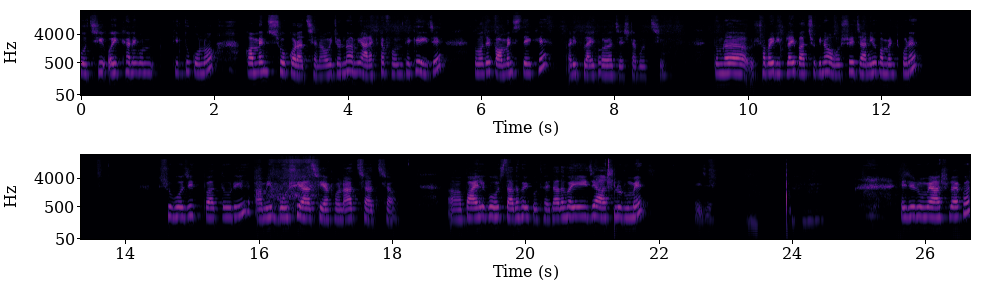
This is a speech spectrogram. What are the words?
করছি, ওইখানে কিন্তু কোনো কমেন্টস শো করাচ্ছে না। ওই জন্য আমি আরেকটা ফোন থেকে এই যে তোমাদের কমেন্টস দেখে রিপ্লাই করার চেষ্টা করছি। তোমরা সবাই রিপ্লাই পাচ্ছ কিনা অবশ্যই জানিও কমেন্ট করে। শুভজিৎ পাতুরি, আমি বসে আছি এখন। আচ্ছা আচ্ছা। পায়েল ঘোষ, দাদাভাই কোথায়? দাদাভাই এই যে আসলো রুমে। এই যে। এই যে রুমে আসলো এখন।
